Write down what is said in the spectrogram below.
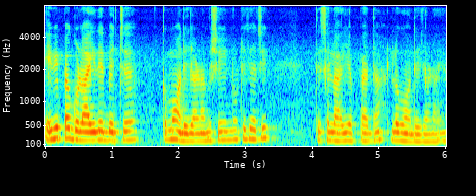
ਇਹ ਵੀ ਆਪਾਂ ਗੁਲਾਈ ਦੇ ਵਿੱਚ ਘੁਮਾਉਂਦੇ ਜਾਣਾ ਮਸ਼ੀਨ ਨੂੰ, ਠੀਕ ਹੈ ਜੀ। ਤੇ ਸਿਲਾਈ ਆਪਾਂ ਇਦਾਂ ਲਗਾਉਂਦੇ ਜਾਣਾ ਹੈ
